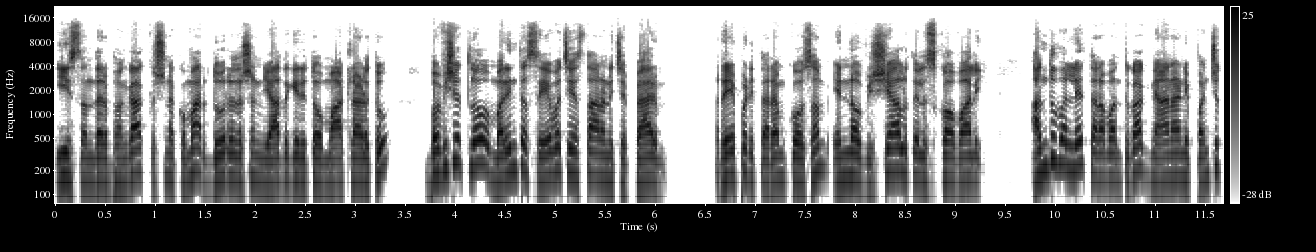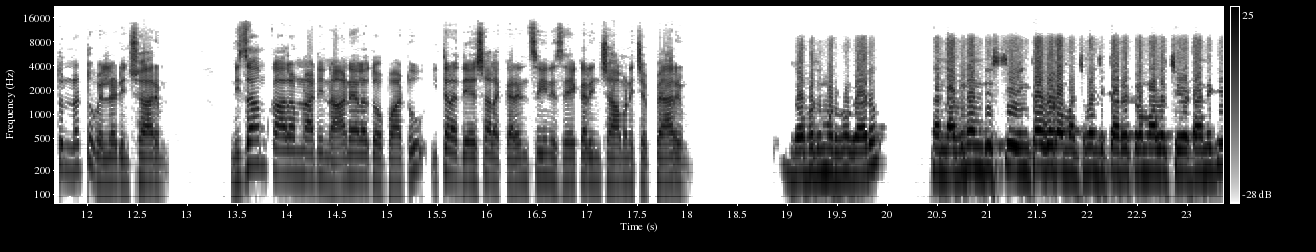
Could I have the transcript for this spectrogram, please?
ఈ సందర్భంగా కృష్ణకుమార్ దూరదర్శన్ యాదగిరితో మాట్లాడుతూ భవిష్యత్లో మరింత సేవ చేస్తానని చెప్పారు. రేపటి తరం కోసం ఎన్నో విషయాలు తెలుసుకోవాలి. అందువల్లే తన వంతుగా జ్ఞానాన్ని పంచుతున్నట్టు వెల్లడించారు. నిజాం కాలం నాటి నాణేలతో పాటు ఇతర దేశాల కరెన్సీని సేకరించామని చెప్పారు. ద్రౌపది ముర్ము గారు నన్ను అభినందిస్తూ ఇంకా కూడా మంచి మంచి కార్యక్రమాలు చేయడానికి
